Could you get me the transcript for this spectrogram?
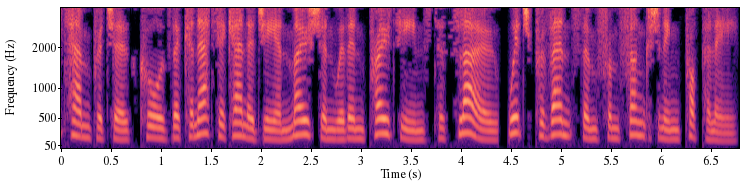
temperatures cause the kinetic energy and motion within proteins to slow, which prevents them from functioning properly.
